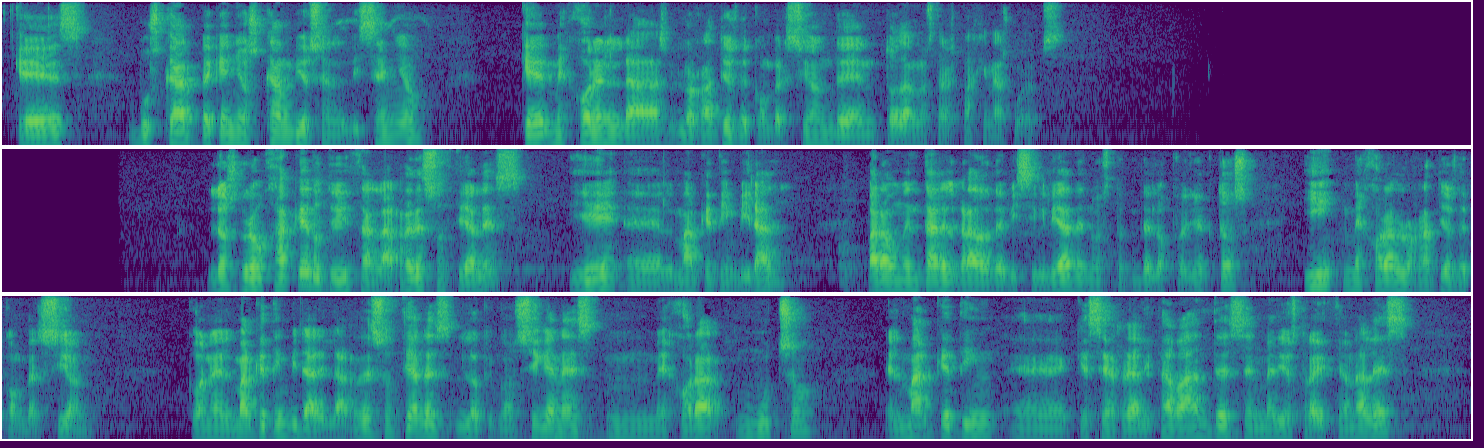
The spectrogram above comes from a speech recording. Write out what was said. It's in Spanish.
que es buscar pequeños cambios en el diseño que mejoren los ratios de conversión de todas nuestras páginas web. Los Grow Hackers utilizan las redes sociales y el marketing viral para aumentar el grado de visibilidad de, de los proyectos y mejorar los ratios de conversión. Con el marketing viral y las redes sociales lo que consiguen es mejorar mucho el marketing eh, que se realizaba antes en medios tradicionales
